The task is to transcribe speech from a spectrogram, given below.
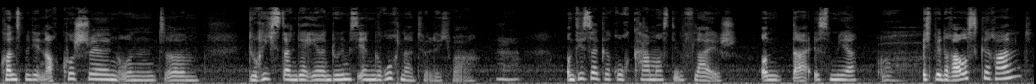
konntest mit denen auch kuscheln und ähm, du riechst dann der ihren, du nimmst ihren Geruch natürlich wahr. Ja. Und dieser Geruch kam aus dem Fleisch. Und da ist mir, oh. ich bin rausgerannt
